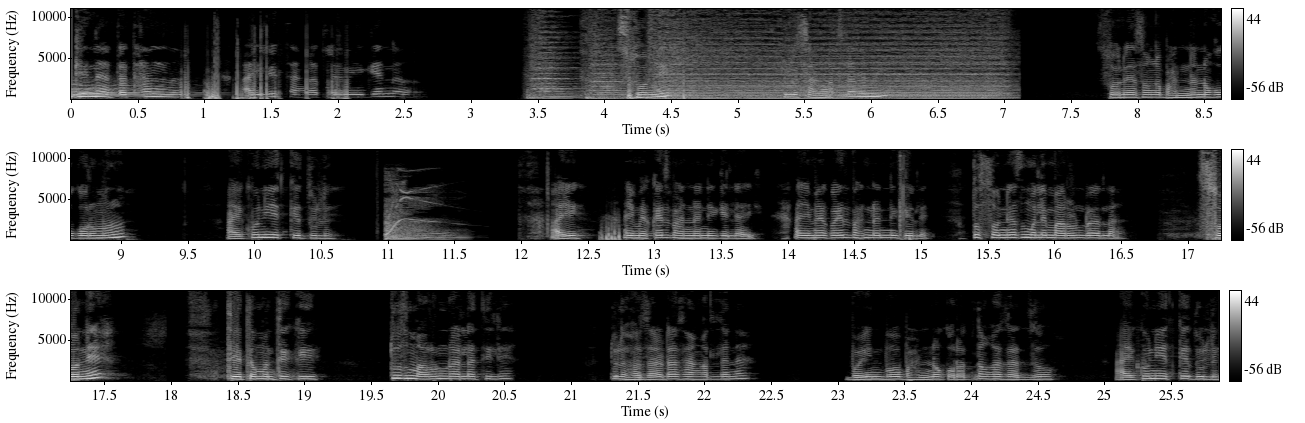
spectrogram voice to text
घे ना आता थांब ना. आईने सांगितलं मी घे ना. सोने तुला सांगितलं ना मी? सोन्यासंग भांडण नको करू म्हणून. ऐकून येत के तुले? आई आई मी काहीच भांडण नाही केले आई. आई मी काहीच भांडण नाही केले. तो सोन्याच मला मारून राहिला. सोने ते तर म्हणते की तूच मारून राहिला तिले. तुला हजारदा सांगितलं ना? बहीण भाऊ भांडणं करत नका जात जो ऐकून येत काय तुले.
